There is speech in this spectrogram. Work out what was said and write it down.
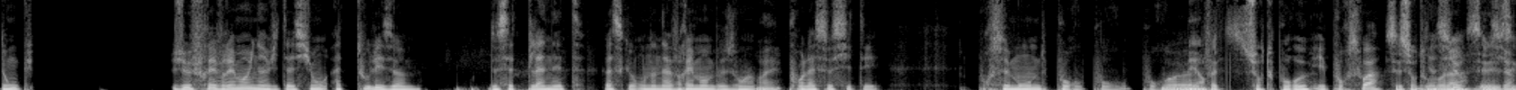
Donc, je ferai vraiment une invitation à tous les hommes de cette planète, parce qu'on en a vraiment besoin Ouais. pour la société, pour ce monde, pour, pour, pour, euh, Mais en fait, surtout pour eux. et pour soi. C'est surtout, Bien voilà, c'est,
